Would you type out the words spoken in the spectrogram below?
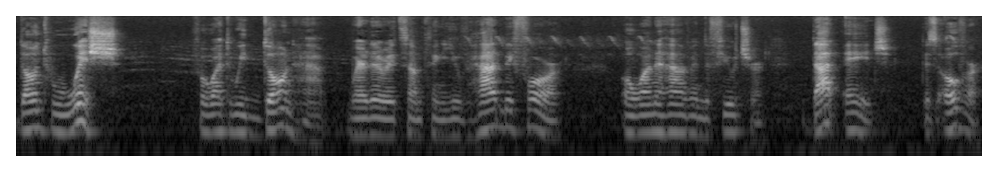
Don't wish for what we don't have, whether it's something you've had before or want to have in the future. That age is over.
